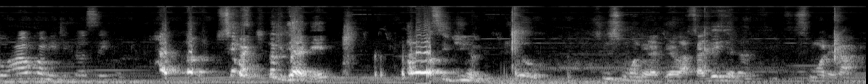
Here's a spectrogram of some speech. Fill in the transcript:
So how come you did not say No, see my, no be there, eh? I never see Junior. So, since morning, like, as I dey here now, this morning now,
